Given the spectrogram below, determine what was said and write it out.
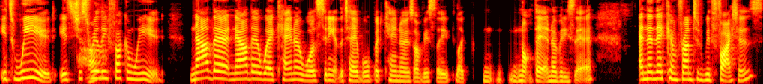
It's weird. It's just huh? really oh. fucking weird. Now they're now they're where Kano was sitting at the table, but Kano's obviously like n- not there. Nobody's there. And then they're confronted with fighters,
